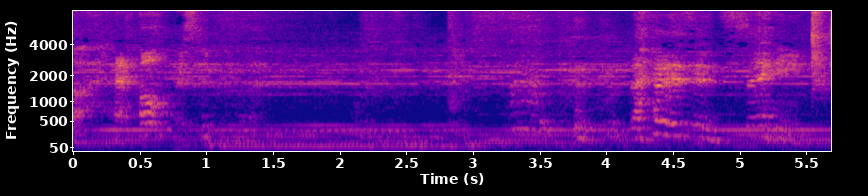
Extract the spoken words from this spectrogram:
The hell? that is insane.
